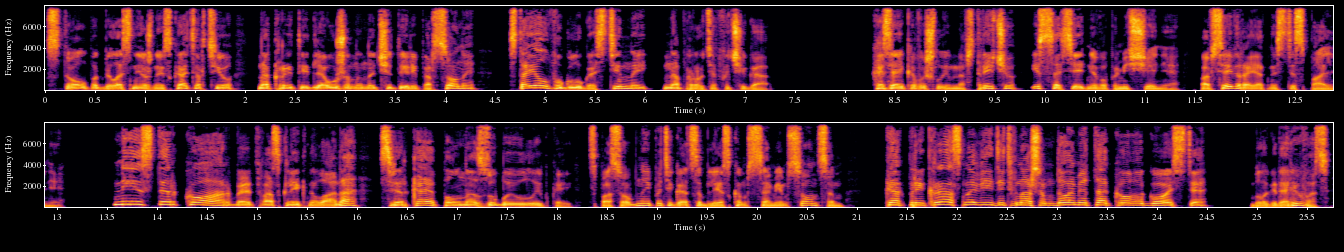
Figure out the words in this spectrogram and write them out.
Стол под белоснежной скатертью, накрытый для ужина на четыре персоны, стоял в углу гостиной напротив очага. Хозяйка вышла им навстречу из соседнего помещения, по всей вероятности спальни. «Мистер Корбет!» — воскликнула она, сверкая полнозубой улыбкой, способной потягаться блеском с самим солнцем — как прекрасно видеть в нашем доме такого гостя!» «Благодарю вас.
